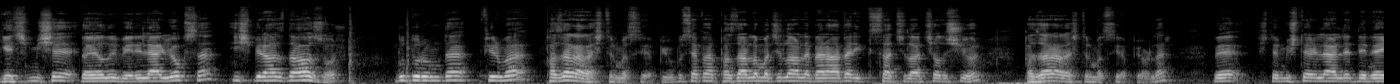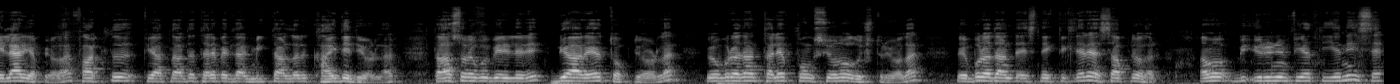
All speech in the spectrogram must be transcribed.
geçmişe dayalı veriler yoksa iş biraz daha zor. Bu durumda firma pazar araştırması yapıyor. Bu sefer pazarlamacılarla beraber iktisatçılar çalışıyor. Pazar araştırması yapıyorlar. ve işte müşterilerle deneyler yapıyorlar. Farklı fiyatlarda talep edilen miktarları kaydediyorlar. Daha sonra bu verileri bir araya topluyorlar ve buradan talep fonksiyonu oluşturuyorlar ve buradan da esneklikleri hesaplıyorlar. Ama bir ürünün fiyatı yeni ise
